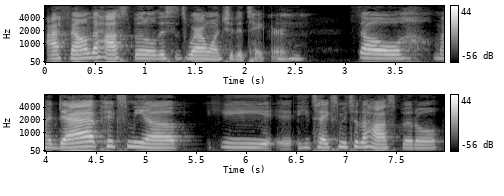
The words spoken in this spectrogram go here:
I found the hospital. This is where I want you to take her. So my dad picks me up. he he takes me to the hospital,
